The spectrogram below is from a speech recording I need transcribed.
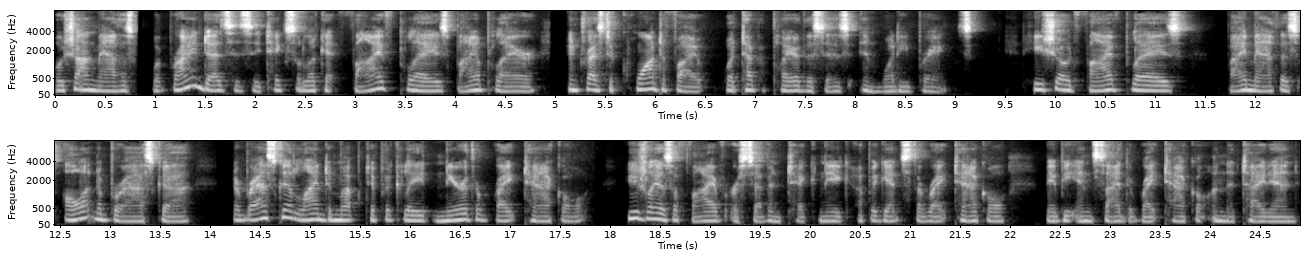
Ochaun Mathis. What Brian does is he takes a look at five plays by a player and tries to quantify what type of player this is and what he brings. He showed five plays by Mathis, all at Nebraska. Nebraska lined him up typically near the right tackle, usually as a five or seven technique up against the right tackle, maybe inside the right tackle on the tight end.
